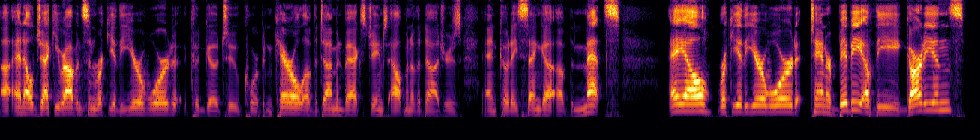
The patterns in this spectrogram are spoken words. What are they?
Uh, NL Jackie Robinson Rookie of the Year Award could go to Corbin Carroll of the Diamondbacks, James Outman of the Dodgers, and Kodai Senga of the Mets. AL Rookie of the Year Award, Tanner Bibee of the Guardians,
